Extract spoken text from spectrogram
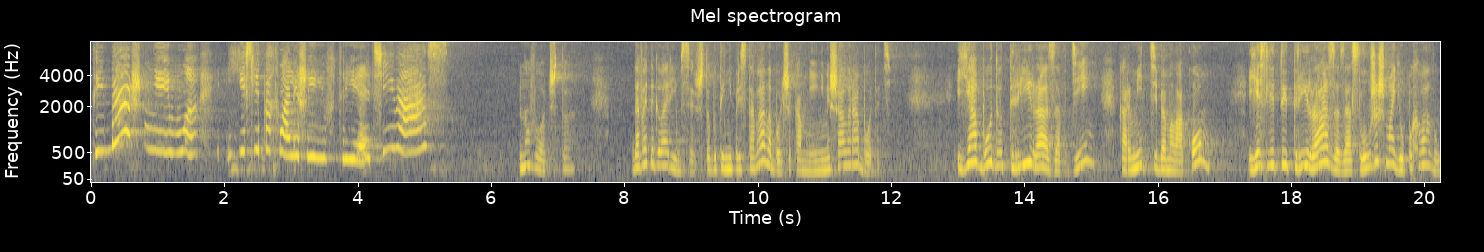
Ты дашь мне его, если похвалишь и в третий раз? Ну вот что. Давай договоримся, чтобы ты не приставала больше ко мне и не мешала работать. Я буду три раза в день кормить тебя молоком, если ты три раза заслужишь мою похвалу.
